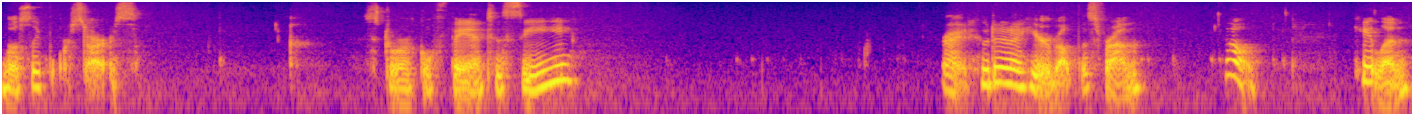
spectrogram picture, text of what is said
Mostly four stars. Historical fantasy. Right, who did I hear about this from? Oh, Caitlin.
